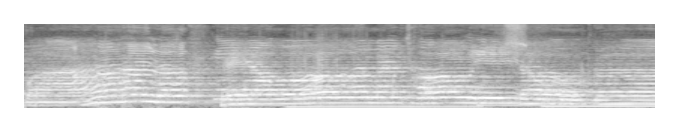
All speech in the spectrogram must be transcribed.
欢乐给了我们同一首歌。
